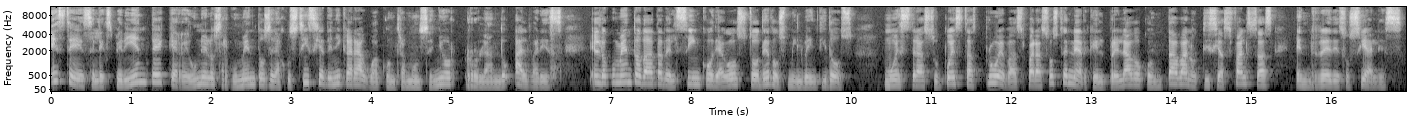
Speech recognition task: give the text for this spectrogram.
Este es el expediente que reúne los argumentos de la justicia de Nicaragua contra Monseñor Rolando Álvarez. El documento data del 5 de agosto de 2022. Muestra supuestas pruebas para sostener que el prelado contaba noticias falsas en redes sociales.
